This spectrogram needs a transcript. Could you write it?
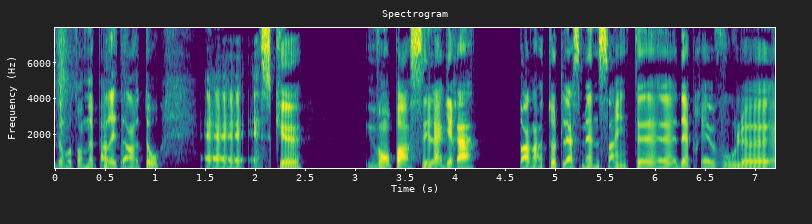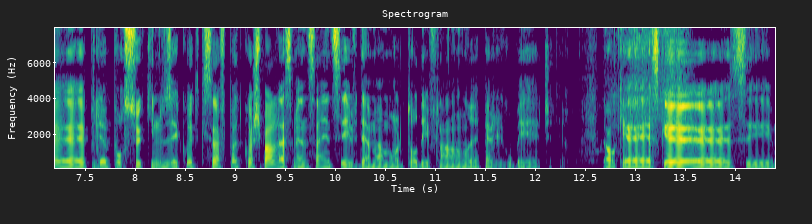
dont on a parlé tantôt. Est-ce que ils vont passer la gratte pendant toute la semaine sainte, euh, d'après vous. Là, euh, puis là, pour ceux qui nous écoutent, qui ne savent pas de quoi je parle la semaine sainte, c'est évidemment le Tour des Flandres, Paris-Roubaix, etc. Donc, euh, est-ce que c'est.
